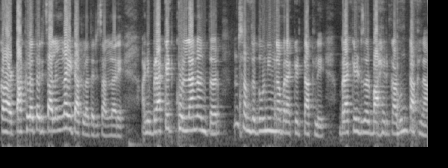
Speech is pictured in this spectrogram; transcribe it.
का टाकलं तरी चालेल नाही टाकलं तरी चालणार आहे. आणि ब्रॅकेट खोलल्यानंतर समजा दोन्हींना ब्रॅकेट टाकले. ब्रॅकेट जर बाहेर काढून टाकला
